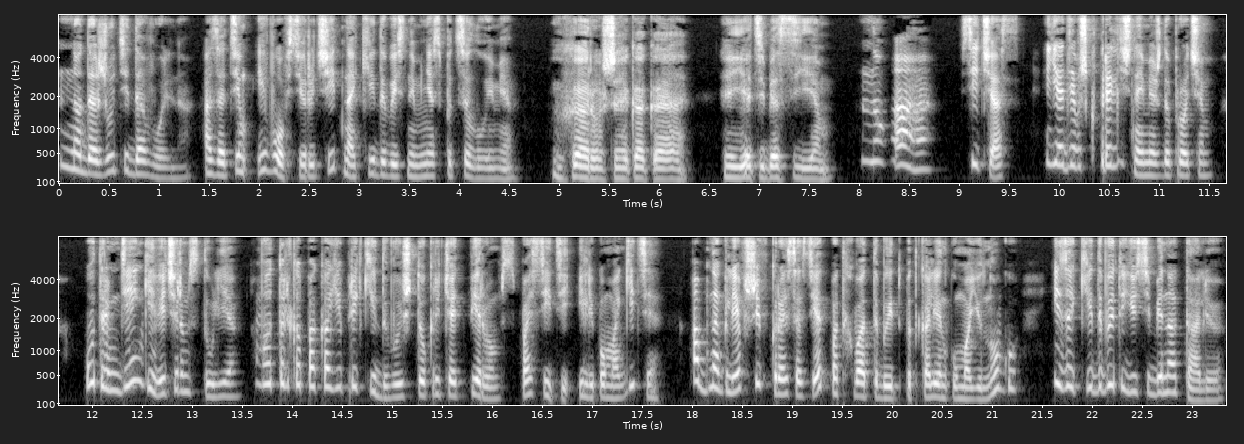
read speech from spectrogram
но до жути довольно. А затем и вовсе рычит, накидываясь на меня с поцелуями. «Хорошая какая! Я тебя съем!» «Ну, ага, сейчас. Я девушка приличная, между прочим. Утром деньги, вечером стулья. Вот только пока я прикидываю, что кричать первым «спасите» или «помогите», обнаглевший в край сосед подхватывает под коленку мою ногу и закидывает ее себе на талию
